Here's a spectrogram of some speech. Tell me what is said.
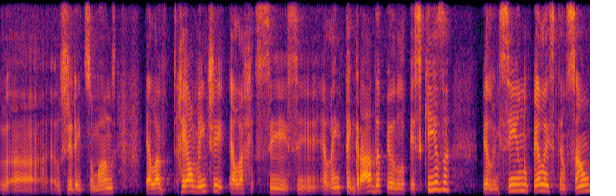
uh, os direitos humanos, ela realmente ela se, se, ela é integrada pela pesquisa, pelo ensino, pela extensão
